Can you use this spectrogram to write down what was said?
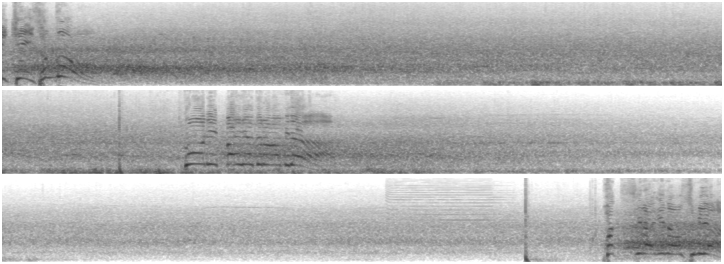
PK 성공! 골이 빨려 들어갑니다. 확실하게 넣었습니다.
